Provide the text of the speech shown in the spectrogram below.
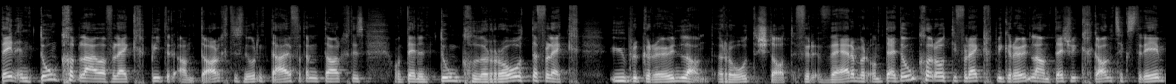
Dann ein dunkelblauer Fleck bei der Antarktis, nur ein Teil von der Antarktis. Und dann ein dunkelroter Fleck über Grönland. Rot steht für wärmer. Und der dunkelrote Fleck bei Grönland, der ist wirklich ganz extrem.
